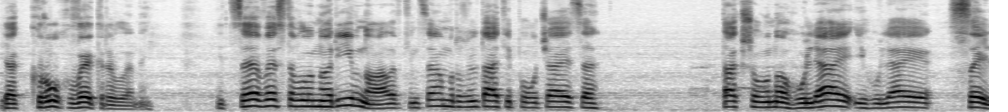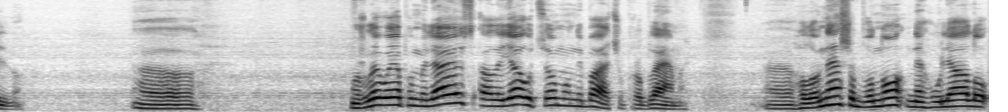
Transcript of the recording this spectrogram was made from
Як круг викривлений. І це виставлено рівно, але в кінцевому результаті виходить так, що воно гуляє і гуляє сильно. Е, можливо, я помиляюсь, але я у цьому не бачу проблеми. Е, головне, щоб воно не гуляло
